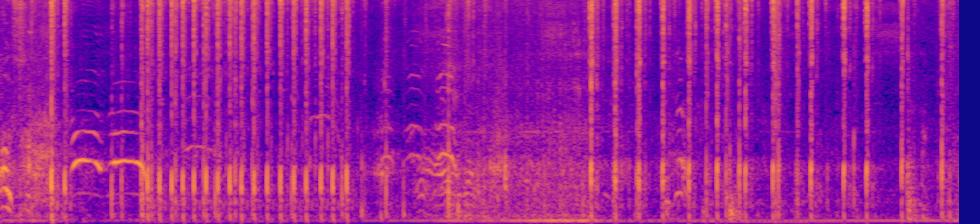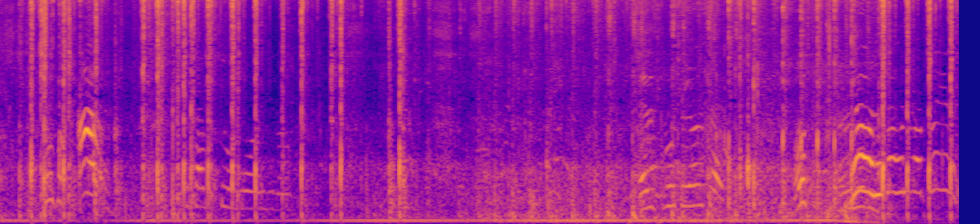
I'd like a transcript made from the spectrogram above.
Oh, shit. Hey, let's move to the other side. No, there's not one of our players.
